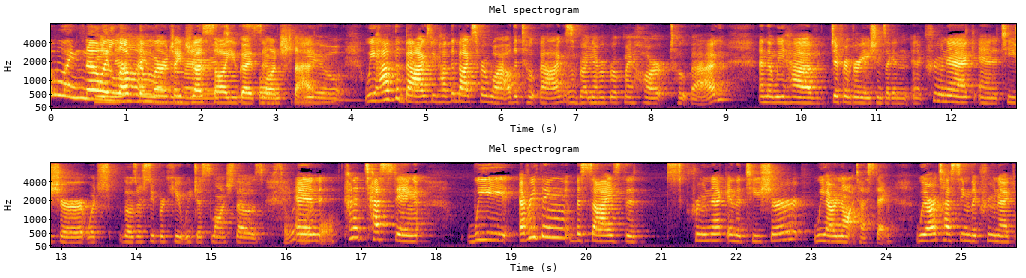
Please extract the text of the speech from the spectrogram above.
Oh, I know. I, know, love the love merch. the I just saw you guys So launched that. cute. We have the bags. We've had the bags for a while. The tote bags. Mm-hmm. Never broke my heart tote bag. And then we have different variations, like in, in a crew neck and a t-shirt, which those are super cute. We just launched those. So and kind of testing. We everything besides the crew neck and the t-shirt, we are not testing. We are testing the crew neck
